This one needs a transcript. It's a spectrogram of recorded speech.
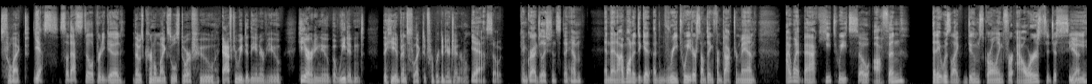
select. Yes. So that's still a pretty good. That was Colonel Mike Zulsdorf, who, after we did the interview, he already knew, but we didn't, that he had been selected for Brigadier General. Yeah. So congratulations to him. And then I wanted to get a retweet or something from Doctrine Man. I went back. He tweets so often that it was like doom scrolling for hours to just see. Yeah.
